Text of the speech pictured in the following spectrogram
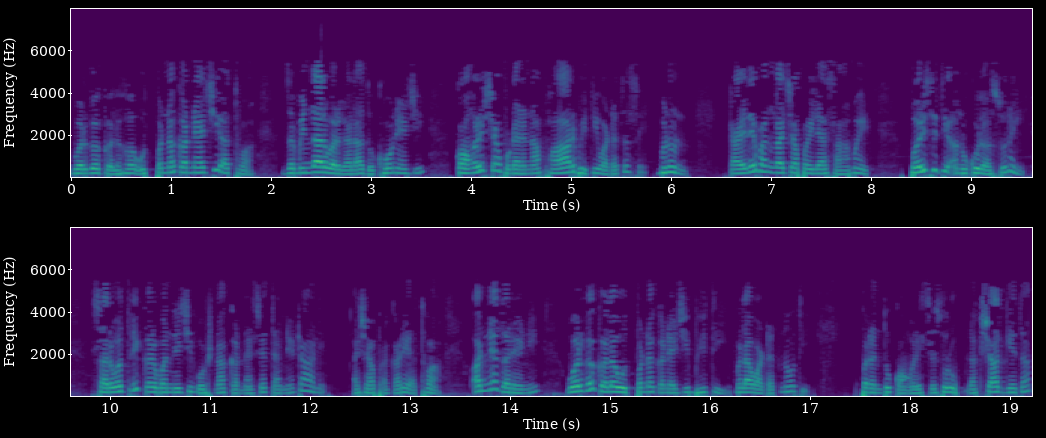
वर्ग कलह उत्पन्न करण्याची अथवा जमीनदार वर्गाला दुखवण्याची काँग्रेसच्या पुढाऱ्यांना फार भीती वाटत असे. म्हणून कायदेभंगाच्या पहिल्या सहामाहीत परिस्थिती अनुकूल असूनही सार्वत्रिक करबंदीची घोषणा करण्याचे त्यांनी टाळले. अशा प्रकारे अथवा अन्य तऱ्हेने वर्गकलह उत्पन्न करण्याची भीती मला वाटत नव्हती. परंतु काँग्रेसचे स्वरूप लक्षात घेता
